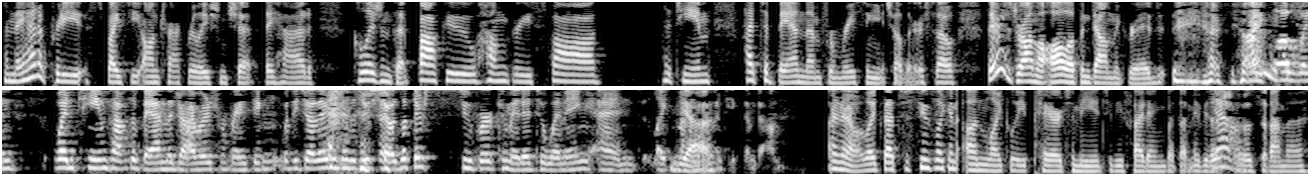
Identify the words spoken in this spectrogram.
and they had a pretty spicy on track relationship. They had collisions at Baku, Hungary, Spa, the team had to ban them from racing each other. So there's drama all up and down the grid. I, like- I love when when teams have to ban the drivers from racing with each other because it just shows that they're super committed to winning and like nothing's yeah. gonna take them down. I know, like that just seems like an unlikely pair to me to be fighting, but that maybe that yeah. shows that I'm a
